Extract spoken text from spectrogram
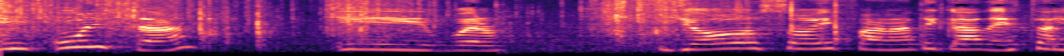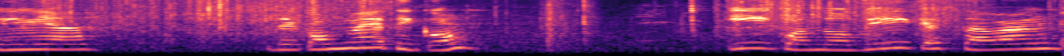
en Ulta. Y bueno, yo soy fanática de esta línea de cosméticos. Y cuando vi que estaban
